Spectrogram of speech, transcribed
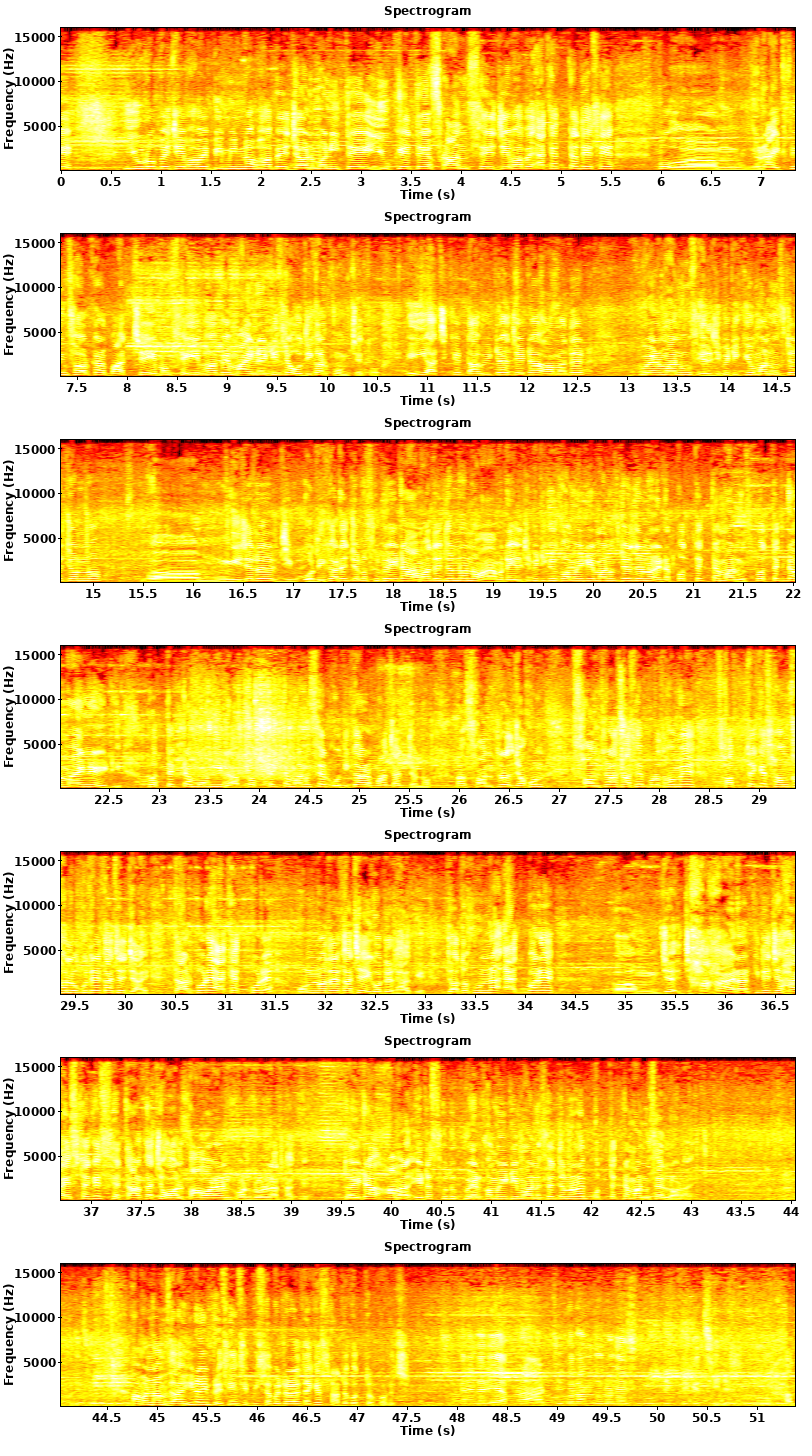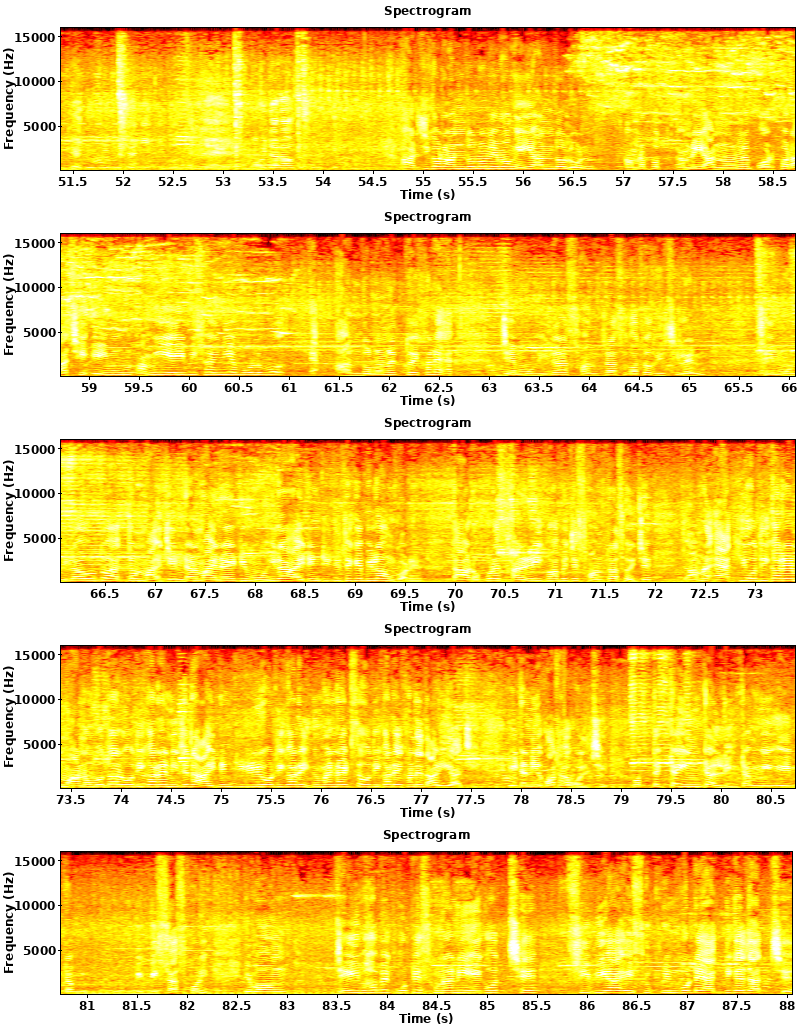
ইউরোপে যেভাবে বিভিন্নভাবে, জার্মানিতে ইউকেতে ফ্রান্সে যেভাবে এক একটা দেশে রাইট উইং সরকার বাড়ছে এবং সেইভাবে মাইনরিটিসের অধিকার কমছে। তো এই আজকের দাবিটা যেটা আমাদের কুয়ের মানুষ এলজিবিটি কিউ মানুষদের জন্য নিজের অধিকারের জন্য শুধু এটা আমাদের জন্য নয়, আমাদের এলজিবিটি কিউ কমিউনিটির মানুষদের জন্য, এটা প্রত্যেকটা মানুষ, প্রত্যেকটা মাইনরিটি প্রত্যেকটা মহিলা, প্রত্যেকটা মানুষের অধিকার বাঁচার জন্য। কারণ সন্ত্রাস যখন সন্ত্রাস আসে, প্রথমে সব থেকে সংখ্যালঘুদের কাছে যায়, তারপরে এক এক করে অন্যদের কাছে এগোতে থাকে। যতক্ষণ না একবারে যে হায়ার আর্কিতে যে হাইয়েস্ট থাকে সে তার কাছে অল পাওয়ার অ্যান্ড কন্ট্রোল না থাকে। তো এটা আমার এটা শুধু কুয়ের কমিউনিটি মানুষের জন্য নয় প্রত্যেকটা মানুষের লড়াই। আমার নাম জাহির আমি প্রেসিডেন্সি বিশ্ববিদ্যালয় থেকে স্নাতকোত্তর করেছি। এখানে দাঁড়িয়ে আপনারা শুরুর দিক থেকে ছিলেন। তো থাকবে। এই দুটো বিষয় নিয়ে কী বলবেন? যে মহিলারাও তো সুরক্ষিত না। আরজিকর আন্দোলন এবং এই আন্দোলন আমরা আমরা এই আন্দোলনের পরপর আছি। এই আমি এই বিষয় নিয়ে বলব আন্দোলনের তো এখানে যে মহিলা সন্ত্রাসগত গেছিলেন সেই মহিলাও তো একজন জেন্ডার মাইনরিটি মহিলা আইডেন্টিটি থেকে বিলং করেন। তার উপরে শারীরিকভাবে যে সন্ত্রাস হয়েছে, আমরা একই অধিকারের, মানবতার অধিকারে, নিজেদের আইডেন্টিটির অধিকারে হিউম্যান রাইটসের অধিকারে এখানে দাঁড়িয়ে আছি। এটা নিয়ে কথা বলছি। প্রত্যেকটা ইন্টারলিঙ্কড আমি এইটা বিশ্বাস করি। এবং যেইভাবে কোর্টে শুনানি এগোচ্ছে সিবিআই এই সুপ্রিম কোর্টে একদিকে যাচ্ছে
